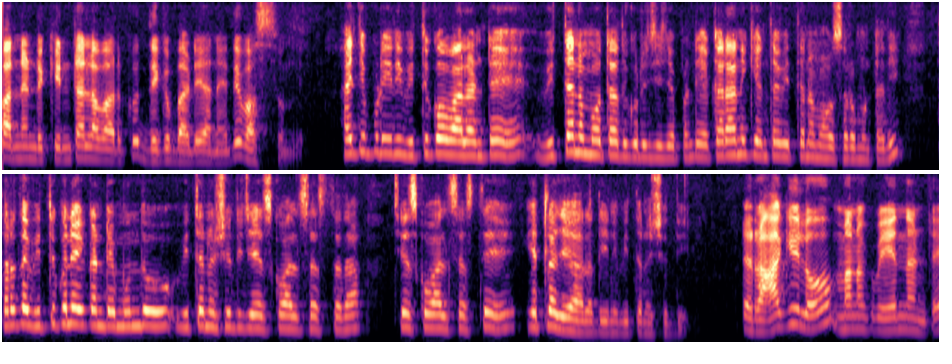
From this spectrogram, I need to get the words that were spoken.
పన్నెండు క్వింటాల వరకు దిగుబడి అనేది వస్తుంది. అయితే ఇప్పుడు ఇది విత్తుకోవాలంటే విత్తన మోతాదు గురించి చెప్పండి. ఎకరానికి ఎంత విత్తనం అవసరం ఉంటుంది? తర్వాత విత్తుకునే కంటే ముందు విత్తన శుద్ధి చేసుకోవాల్సి వస్తుందా? చేసుకోవాల్సి వస్తే ఎట్లా చేయాలి దీని విత్తన శుద్ధి? రాగిలో మనకు ఏంటంటే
